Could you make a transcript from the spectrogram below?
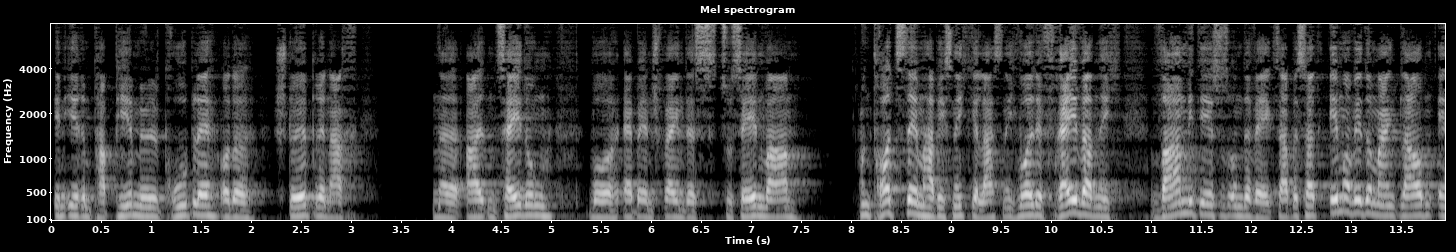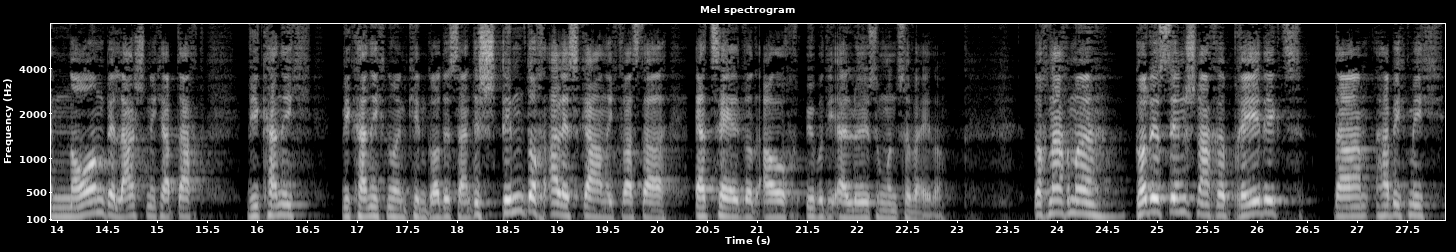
in ihrem Papiermüll gruble oder stöbere nach einer alten Zeitung, wo eben entsprechendes zu sehen war. Und trotzdem habe ich es nicht gelassen. Ich wollte frei werden. Ich war mit Jesus unterwegs. Aber es hat immer wieder mein Glauben enorm belastet. Ich habe gedacht, wie kann ich, wie kann ich nur ein Kind Gottes sein? Das stimmt doch alles gar nicht, was da erzählt wird, auch über die Erlösung und so weiter. Doch nach dem Gottesdienst, nach der Predigt, da habe ich mich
